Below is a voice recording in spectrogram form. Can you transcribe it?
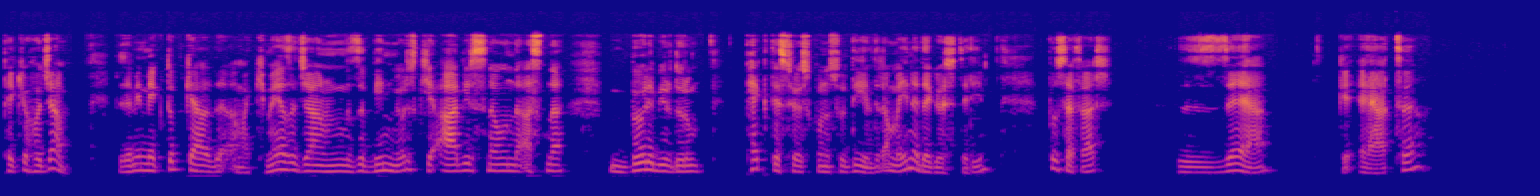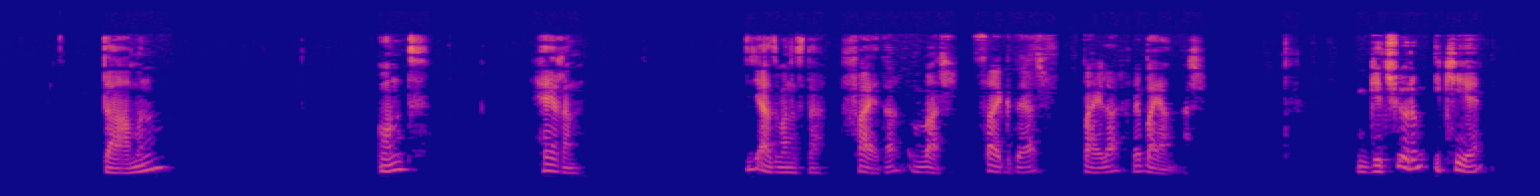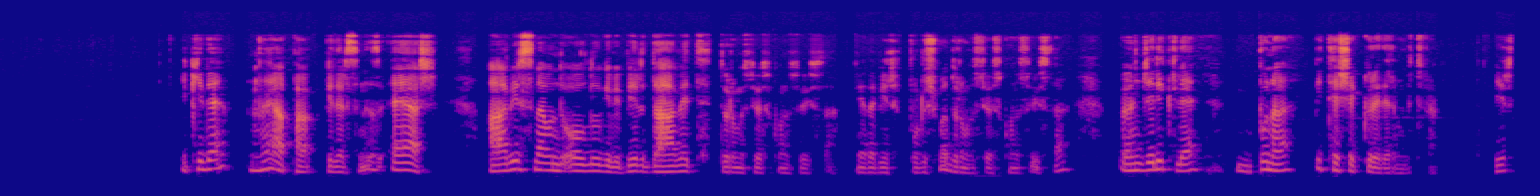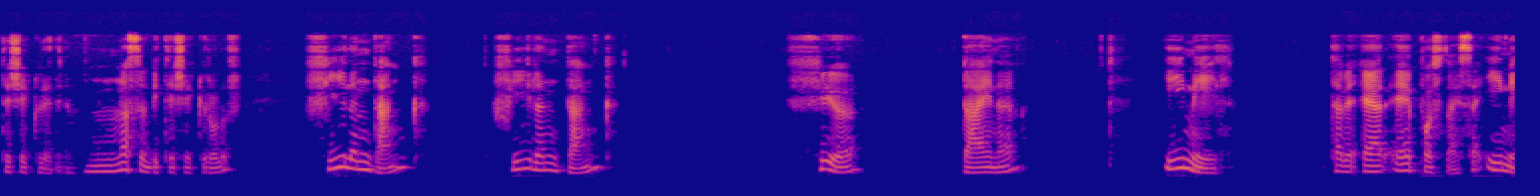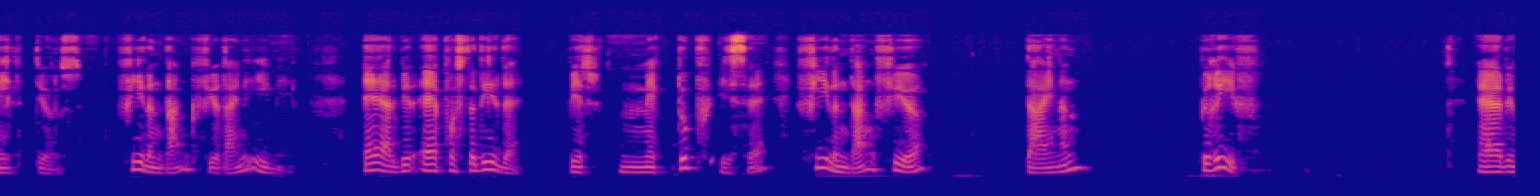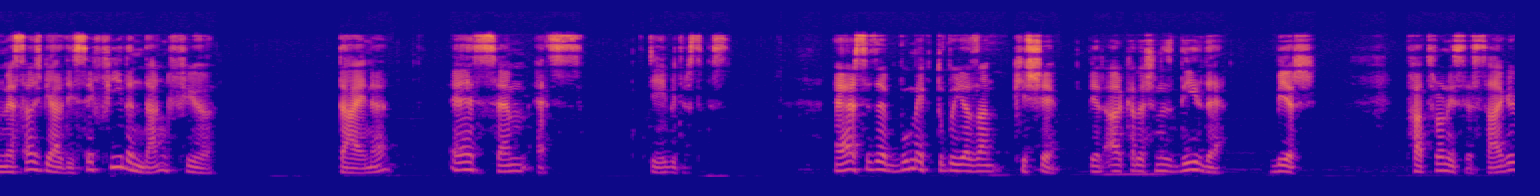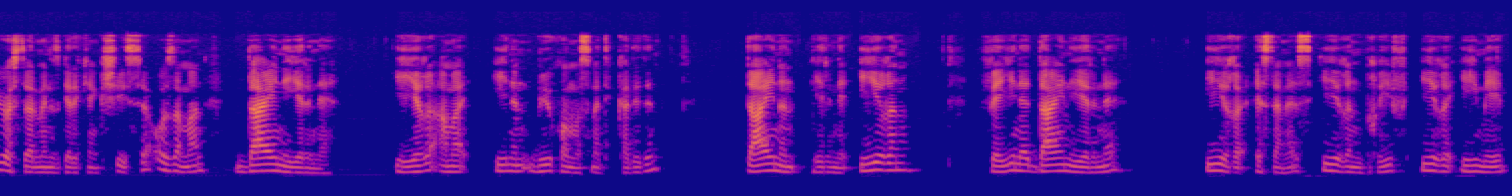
Peki hocam bize bir mektup geldi ama kime yazacağımızı bilmiyoruz ki A1 sınavında aslında böyle bir durum pek de söz konusu değildir ama yine de göstereyim. Bu sefer sehr geehrte Damen und Herren yazmanızda fayda var. Saygıdeğer baylar ve bayanlar. Geçiyorum 2'ye. 2'de ne yapabilirsiniz? Eğer A1 sınavında olduğu gibi bir davet durumu söz konusuysa ya da bir buluşma durumu söz konusuysa öncelikle buna bir teşekkür ederim lütfen. Bir teşekkür edelim. Nasıl bir teşekkür olur? Vielen Dank, vielen Dank für deine E-mail. Tabi eğer e-postaysa e-mail diyoruz. Vielen Dank für deine E-mail. Eğer bir e-posta değil de bir mektup ise vielen Dank für deinen Brief. Eğer bir mesaj geldiyse vielen Dank für deine SMS diyebilirsiniz. Eğer size bu mektubu yazan kişi bir arkadaşınız değil de bir patron ise, saygı göstermeniz gereken kişi ise o zaman deine yerine ihre ama i'nin büyük olmasına dikkat edin. Deinen yerine ihren ve yine deine yerine ihre SMS, ihren brief, ihre e-mail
